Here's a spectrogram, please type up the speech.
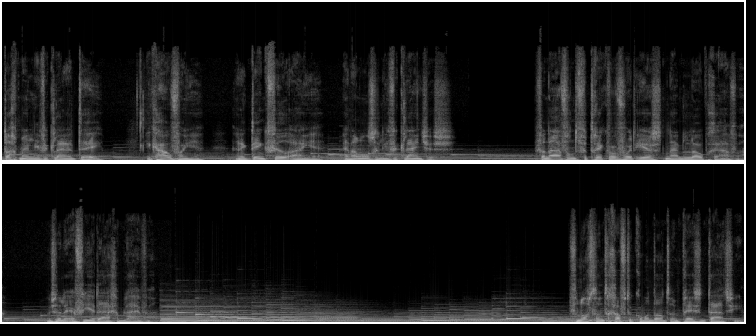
Dag mijn lieve kleine thee. Ik hou van je en ik denk veel aan je en aan onze lieve kleintjes. Vanavond vertrekken we voor het eerst naar de loopgraven. We zullen er vier dagen blijven. Vanochtend gaf de commandant een presentatie.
